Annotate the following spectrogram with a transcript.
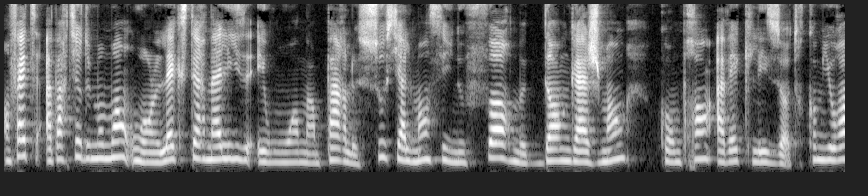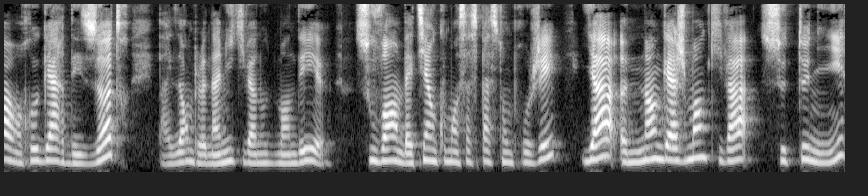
en fait, à partir du moment où on l'externalise et où on en parle socialement, c'est une forme d'engagement qu'on prend avec les autres. Comme il y aura un regard des autres, par exemple, un ami qui va nous demander euh, souvent, ben tiens, comment ça se passe ton projet? il y a un engagement qui va se tenir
